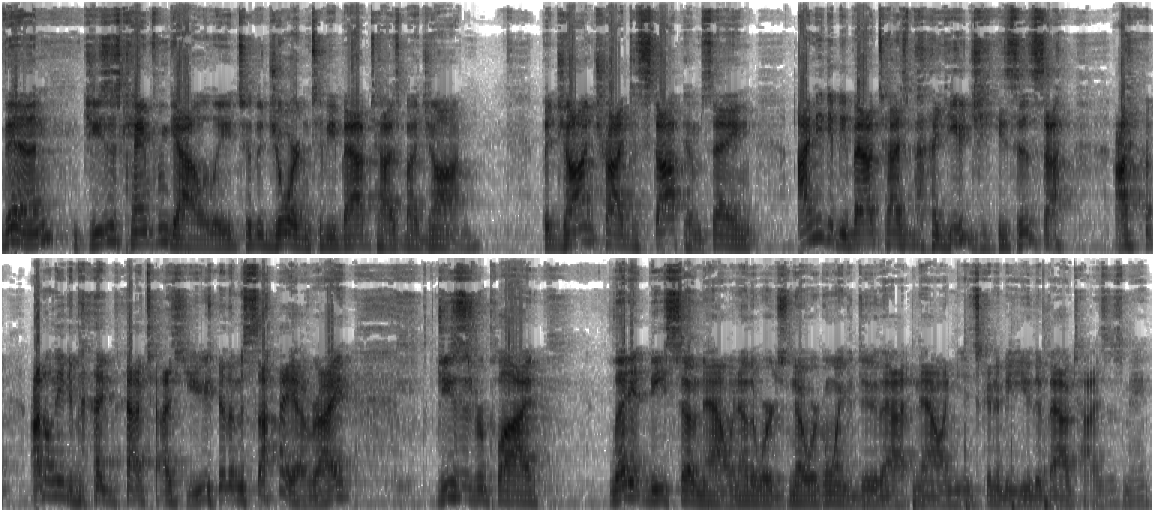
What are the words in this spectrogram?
Then Jesus came from Galilee to the Jordan to be baptized by John. But John tried to stop him, saying, I need to be baptized by you, Jesus. I, I, I don't need to baptize you. You're the Messiah, right? Jesus replied, Let it be so now. In other words, no, we're going to do that now, and it's going to be you that baptizes me.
